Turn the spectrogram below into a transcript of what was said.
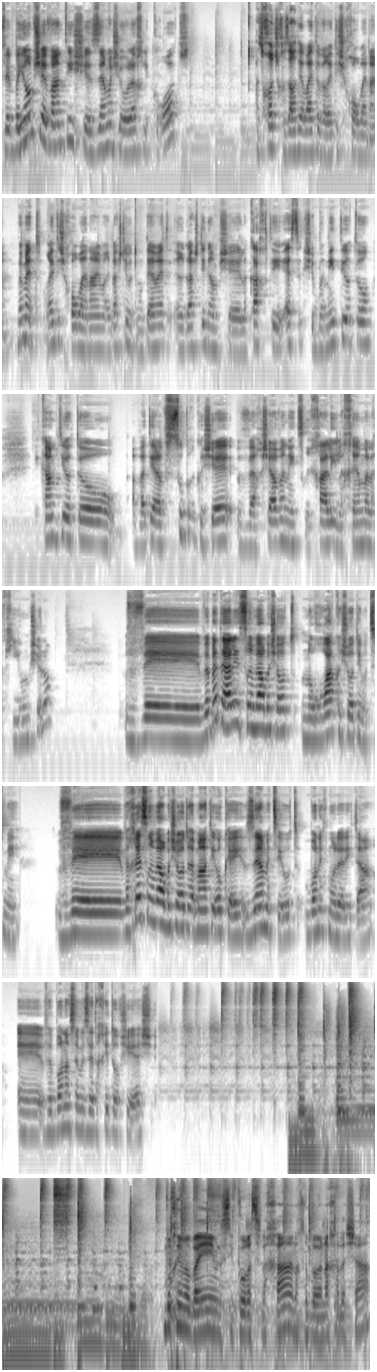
וביום שהבנתי שזה מה שהולך לקרות, אז זוכרת שחזרתי הביתה וראיתי שחור בעיניים. באמת, ראיתי שחור בעיניים, הרגשתי מטומטמת, הרגשתי גם שלקחתי עסק שבניתי אותו, הקמתי אותו, עבדתי עליו סופר קשה, ועכשיו אני צריכה להילחם על הקיום שלו. ובאמת היה לי 24 שעות נורא קשות עם עצמי. ו... ואחרי 24 שעות אמרתי, אוקיי, זה המציאות, בוא נתמודד איתה, אה, ובוא נעשה מזה את הכי טוב שיש. ברוכים הבאים לסיפור הצלחה, אנחנו בעונה חדשה.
